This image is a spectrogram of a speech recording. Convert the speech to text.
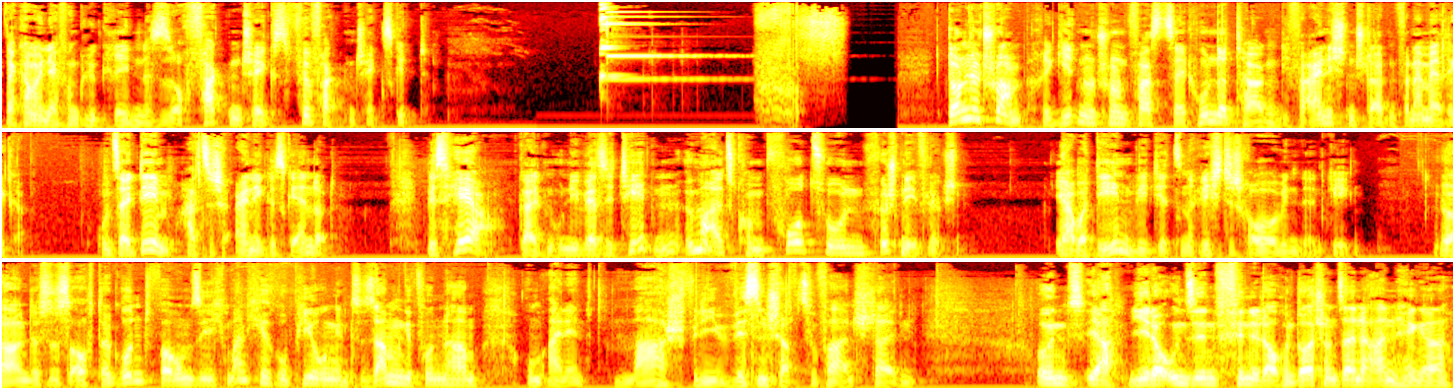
Da kann man ja von Glück reden, dass es auch Faktenchecks für Faktenchecks gibt. Donald Trump regiert nun schon fast seit 100 Tagen die Vereinigten Staaten von Amerika. Und seitdem hat sich einiges geändert. Bisher galten Universitäten immer als Komfortzonen für Schneeflöckchen. Ja, aber denen weht jetzt ein richtig rauer Wind entgegen. Ja, und das ist auch der Grund, warum sich manche Gruppierungen zusammengefunden haben, um einen Marsch für die Wissenschaft zu veranstalten. Und ja, jeder Unsinn findet auch in Deutschland seine Anhänger.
